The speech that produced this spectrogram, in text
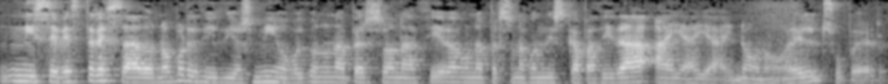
ni se ve estresado, ¿no? Por decir, Dios mío, voy con una persona ciega, con una persona con discapacidad, ay, ay, ay, no, no, él súper,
